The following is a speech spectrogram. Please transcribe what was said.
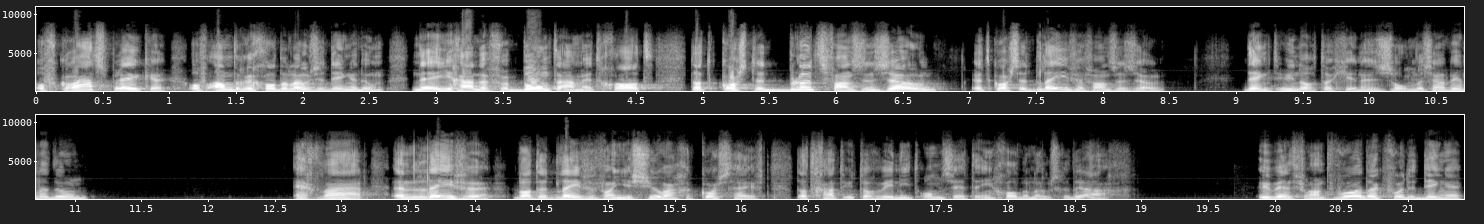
Of kwaad spreken. Of andere goddeloze dingen doen. Nee, je gaat een verbond aan met God. Dat kost het bloed van zijn zoon. Het kost het leven van zijn zoon. Denkt u nog dat je een zonde zou willen doen? Echt waar. Een leven wat het leven van Yeshua gekost heeft, dat gaat u toch weer niet omzetten in goddeloos gedrag. U bent verantwoordelijk voor de dingen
